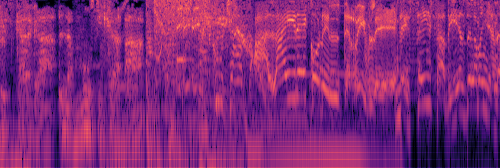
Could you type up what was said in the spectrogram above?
Descarga la música a. Escuchas al aire con el terrible. De 6 a 10 de la mañana.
